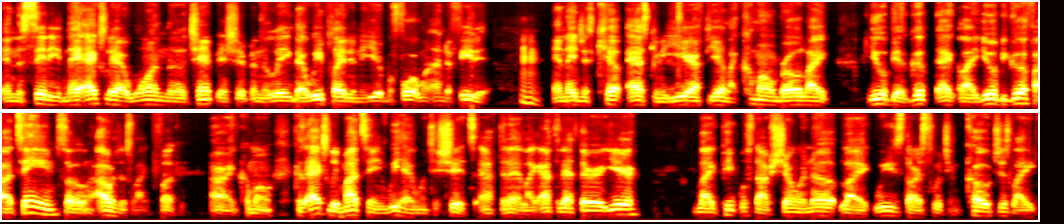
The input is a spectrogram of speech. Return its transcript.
in the city. And they actually had won the championship in the league that we played in the year before, went undefeated. Mhm. And they just kept asking me year after year, like, come on, bro, like you would be a good like you would be good for our team. So I was just like, fuck it. All right, come on. Cause actually my team, we had went to shits after that. Like after that third year, like people stopped showing up. Like we started switching coaches, like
